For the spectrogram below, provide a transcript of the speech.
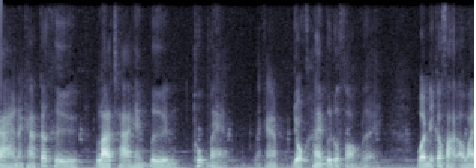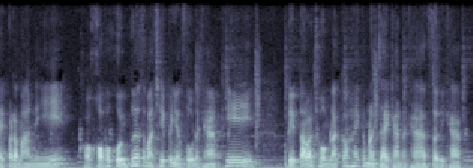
กายนะครับ ก็คือราชาแห่งปืนทุกแบบนะครับ ยกให้ปืนลูกซองเลย วันนี้ก็ฝากเอาไว้ประมาณนี้ ขอขอบพระคุณเพื่อนสมาชิกเป็นอย่างสูงนะครับที่ ติดตามรับชมแล้วก็ให้กำลังใจกันนะครับ สวัสดีครับ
